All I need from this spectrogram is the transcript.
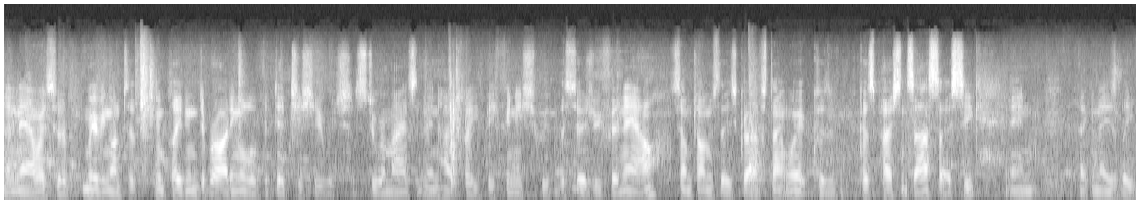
And now we're sort of moving on to completing debriding all of the dead tissue which still remains and then hopefully be finished with the surgery for now. Sometimes these grafts don't work because, because patients are so sick and they can easily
